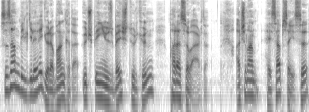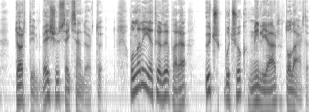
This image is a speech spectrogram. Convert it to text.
Sızan bilgilere göre bankada 3105 Türk'ün parası vardı. Açılan hesap sayısı 4584'tü. Bunların yatırdığı para 3,5 milyar dolardı.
